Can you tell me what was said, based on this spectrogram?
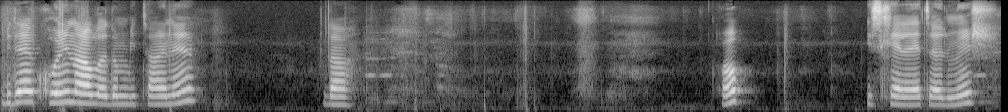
bir de koyun avladım bir tane. Da. Hop. İskelet ölmüş.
